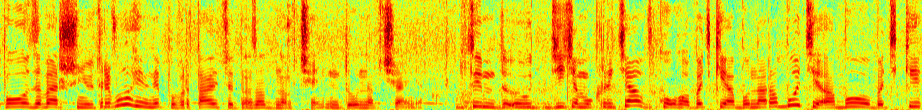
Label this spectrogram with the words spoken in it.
по завершенню тривоги повертаються назад до навчання. До навчання. Тим дітям укриття, в кого батьки або на роботі, або батьки,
